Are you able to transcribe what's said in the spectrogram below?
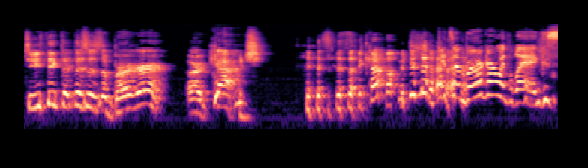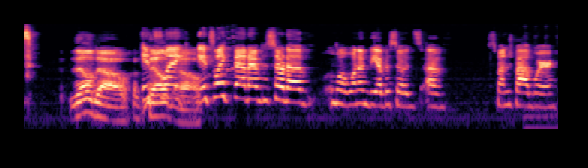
Do you think that this is a burger or a couch? this is a couch. It's a burger with legs. They'll know. It's They'll like know. it's like that episode of well, one of the episodes of SpongeBob where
